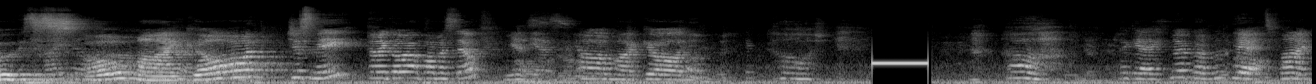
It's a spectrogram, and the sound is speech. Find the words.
Oh, this is. Oh my god. Just me? Can I go out by myself? Yes. yes. Oh my god. Gosh. Oh. Okay, no problem. Yeah, it's fine.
